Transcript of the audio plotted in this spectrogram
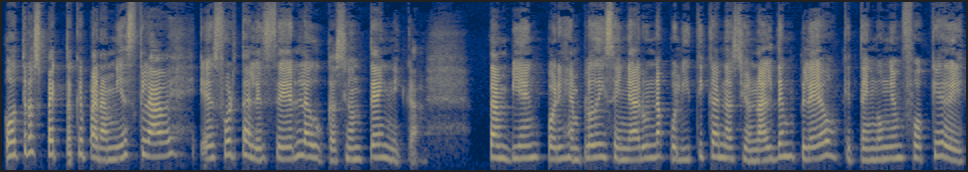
Otro aspecto que para mí es clave es fortalecer la educación técnica. También, por ejemplo, diseñar una política nacional de empleo que tenga un enfoque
